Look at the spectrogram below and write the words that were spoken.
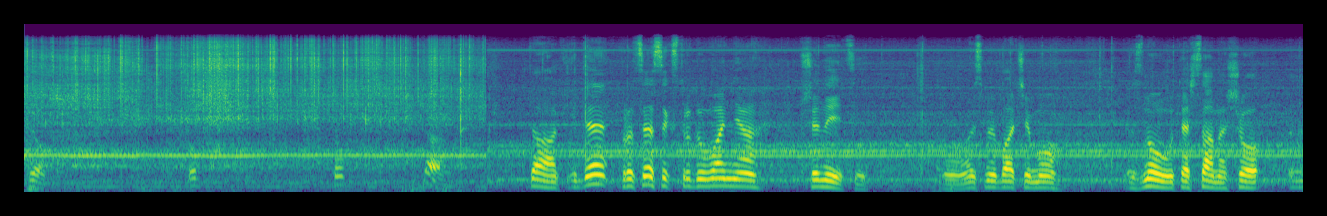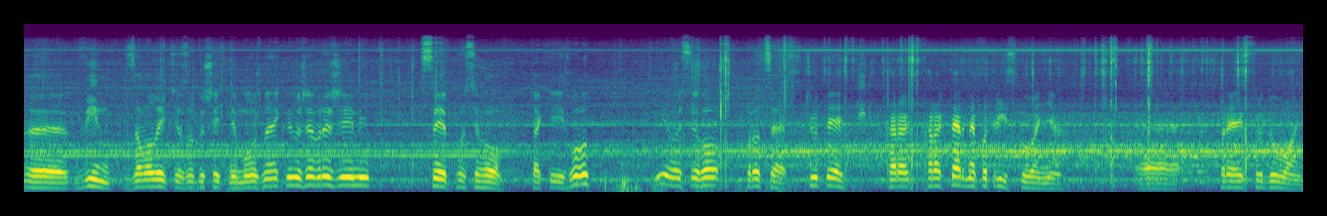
Все. Оп. Оп. Так. Так, іде процес екструдування пшениці. Ось ми бачимо знову те ж саме, що е, він завалити задушити не можна, як він вже в режимі. Сип ось його такий його. І ось його процес. Чути характерне потріскування е, при екструдуванні.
